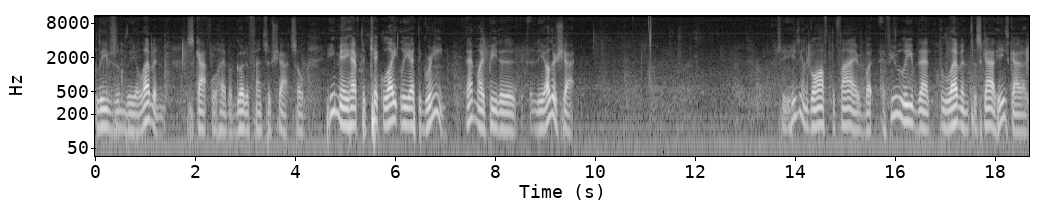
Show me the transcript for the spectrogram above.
leaves him the eleven, Scott will have a good offensive shot. So he may have to kick lightly at the green. That might be the the other shot. See, he's going to go off the five, but if you leave that 11 to Scott, he's got a,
